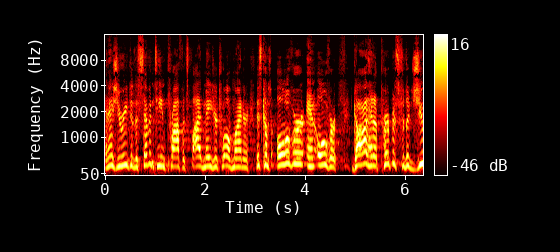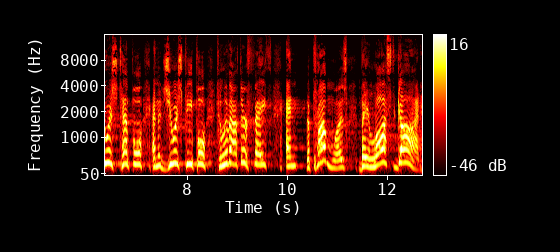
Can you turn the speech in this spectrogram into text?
And as you read through the 17 prophets, five major, 12 minor, this comes over and over. God had a purpose for the Jewish temple and the Jewish people to live out their faith. And the problem was they lost God,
